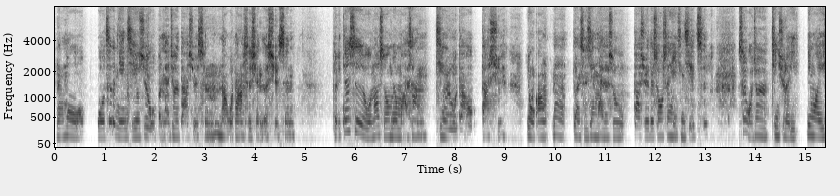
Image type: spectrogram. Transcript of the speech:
然后我这个年纪，就是我本来就是大学生，那我当然是选择学生。对，但是我那时候没有马上进入到大学，因为我刚那段时间来的时候，大学的收生已经截止了，所以我就进去了一另外一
